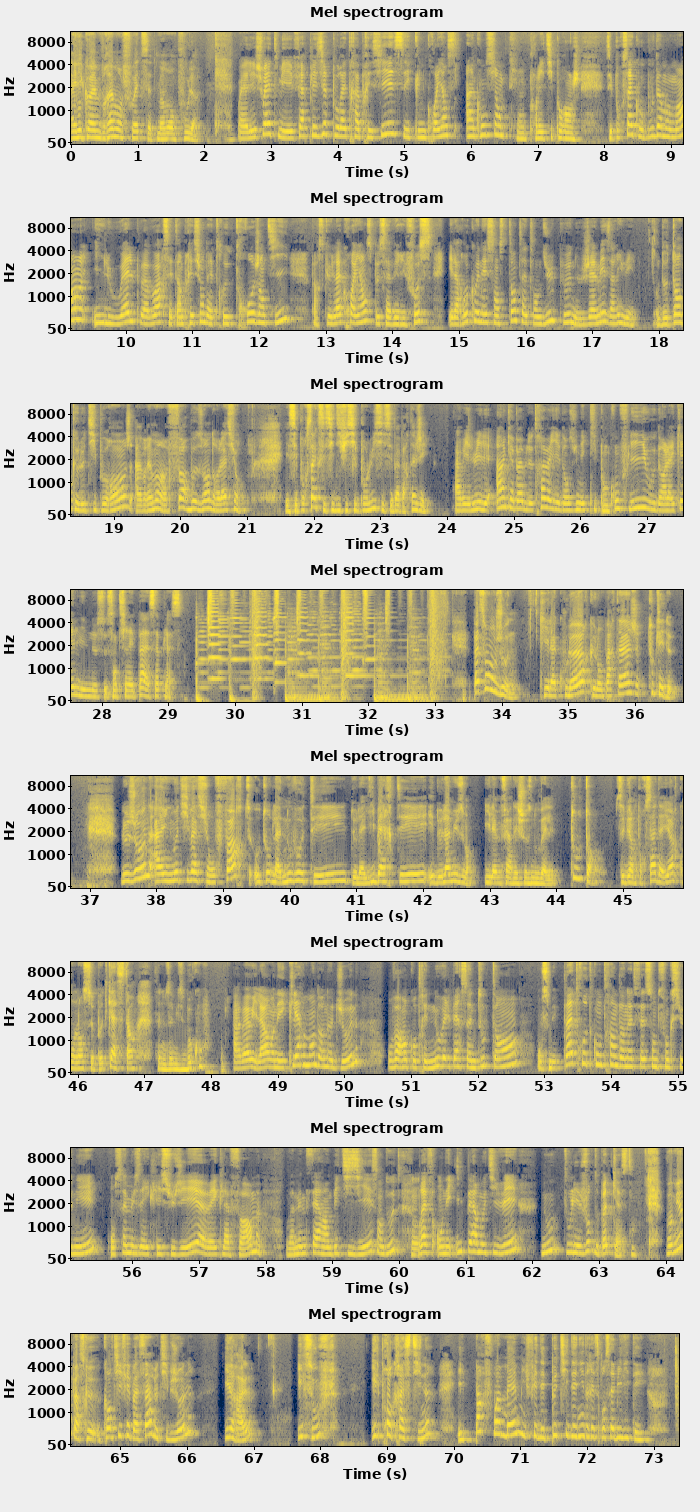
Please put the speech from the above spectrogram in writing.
Elle est quand même vraiment chouette, cette maman poule. Ouais, elle est chouette, mais faire plaisir pour être apprécié, c'est qu'une croyance inconsciente pour les types orange. C'est pour ça qu'au bout d'un moment, il ou elle peut avoir cette impression d'être trop gentil, parce que la croyance peut s'avérer fausse, et la reconnaissance tant attendue peut ne jamais arriver. D'autant que le type orange a vraiment un fort besoin de relation. Et c'est pour ça que c'est si difficile pour lui si c'est pas partagé. Ah oui, lui, il est incapable de travailler dans une équipe en conflit ou dans laquelle il ne se sentirait pas à sa place. Passons au jaune, qui est la couleur que l'on partage toutes les deux. Le jaune a une motivation forte autour de la nouveauté, de la liberté et de l'amusement. Il aime faire des choses nouvelles tout le temps. C'est bien pour ça d'ailleurs qu'on lance ce podcast, hein. ça nous amuse beaucoup. Ah bah oui, là on est clairement dans notre jaune. On va rencontrer de nouvelles personnes tout le temps. On se met pas trop de contraintes dans notre façon de fonctionner. On s'amuse avec les sujets, avec la forme. On va même faire un bêtisier sans doute. Mm. Bref, on est hyper motivé nous, tous les jours de podcast. Vaut mieux parce que quand il fait pas ça, le type jaune, il râle, il souffle, il procrastine, et parfois même il fait des petits dénis de responsabilité.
